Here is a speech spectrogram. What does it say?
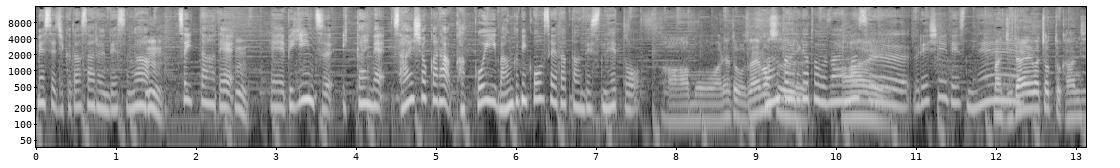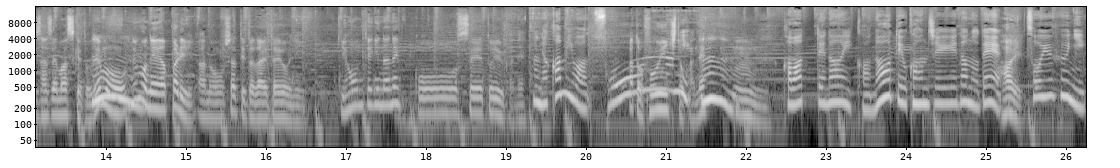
メッセージくださるんですが、うん、ツイッターで、うんえービギンズ1回目最初からかっこいい番組構成だったんですねとああ、もうありがとうございます。本当ありがとうございます、は嬉しいですねまあ、時代はちょっと感じさせますけど、でも、うんでもね、やっぱりあのおっしゃっていただいたように。基本的なね、構成というかね。中身はそうあと雰囲気とかね。うんうん、変わってないかなっていう感じなので、はい。そういうふうに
